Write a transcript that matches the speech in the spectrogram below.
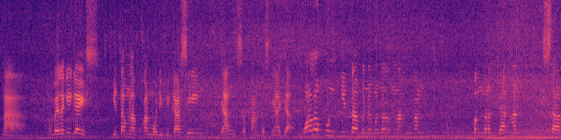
Nah, kembali lagi guys, kita melakukan modifikasi yang sepantasnya aja. Walaupun kita benar-benar melakukan pengerjaan bisa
